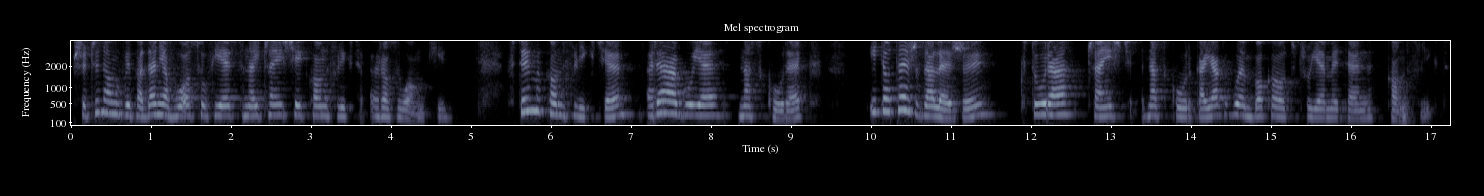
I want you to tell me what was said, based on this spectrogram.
Przyczyną wypadania włosów jest najczęściej konflikt rozłąki. W tym konflikcie reaguje naskórek i to też zależy, która część naskórka, jak głęboko odczujemy ten konflikt.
